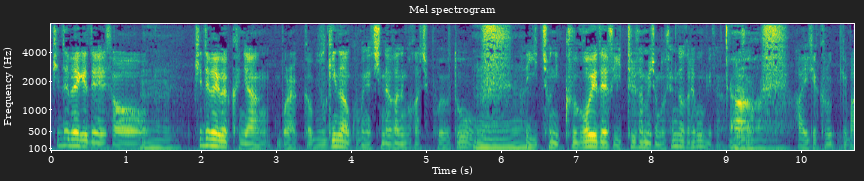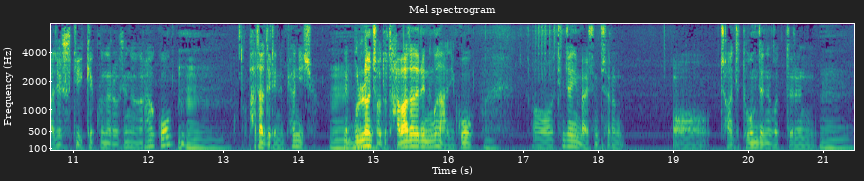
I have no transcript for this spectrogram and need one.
피드백에 대해서, 음. 피드백을 그냥, 뭐랄까, 묵인하고 그냥 지나가는 것 같이 보여도, 음. 한 2000이 그거에 대해서 이틀, 3일 정도 생각을 해봅니다. 그래서, 아, 아, 이게 그렇게 맞을 수도 있겠구나라고 생각을 하고, 음. 받아들이는 편이죠. 음. 물론 저도 다 받아들이는 건 아니고, 음. 어, 팀장님 말씀처럼, 어, 저한테 도움되는 것들은 음.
